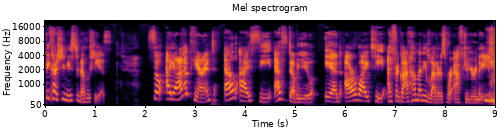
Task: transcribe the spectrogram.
because she needs to know who she is. So Ayana Parent, L I C S W and R Y T. I forgot how many letters were after your name.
